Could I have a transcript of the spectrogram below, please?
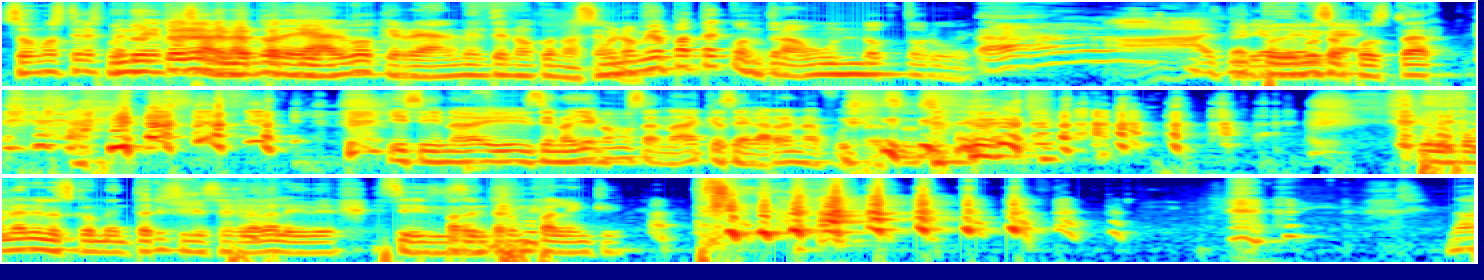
somos tres Un pendejos hablando de algo que realmente no conocemos. Un homeópata contra un doctor, güey. Ah, y estaría podemos verga. apostar. Y si no, y si no llegamos a nada, que se agarren a putazos. Que lo pongan en los comentarios si les agrada la idea. sí, sí, Para sí. rentar un palenque. No,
